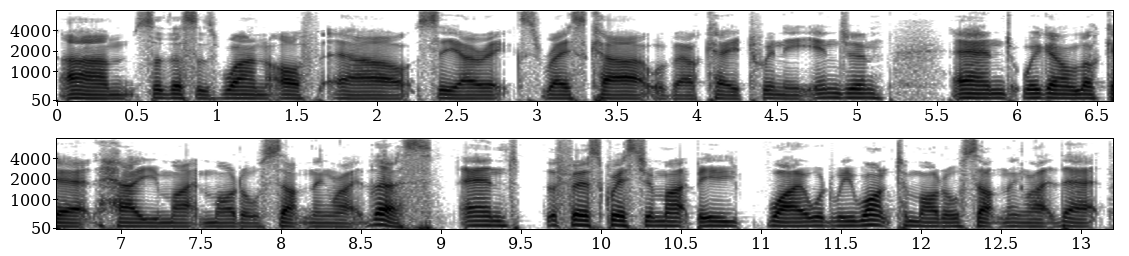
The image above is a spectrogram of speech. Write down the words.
Um, so this is one of our CRX race car with our K20 engine and we're going to look at how you might model something like this. And the first question might be why would we want to model something like that?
